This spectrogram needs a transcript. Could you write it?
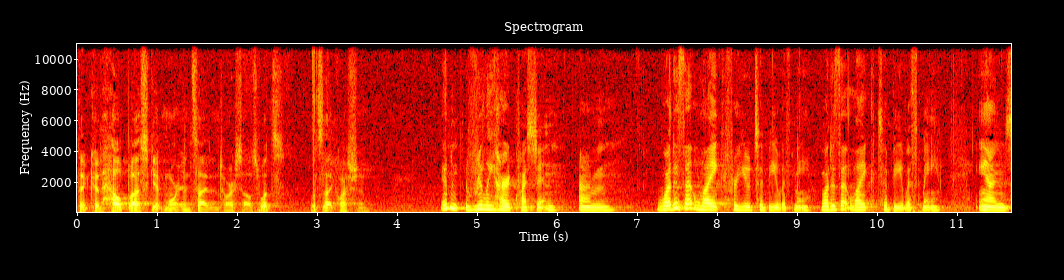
that could help us get more insight into ourselves. What's what's that question? It's a really hard question. Um, what is it like for you to be with me? What is it like to be with me? And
